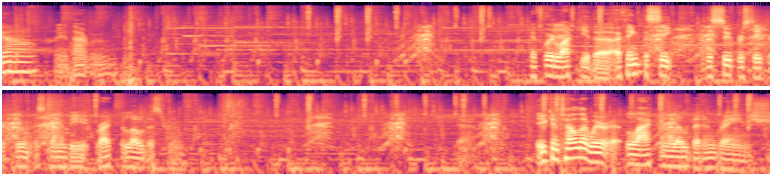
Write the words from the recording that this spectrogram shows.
Go. Clear that room. If we're lucky, the I think the sec the super secret room is gonna be right below this room. Yeah. You can tell that we're lacking a little bit in range.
